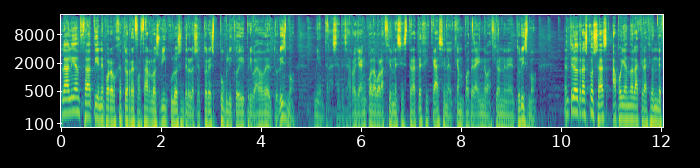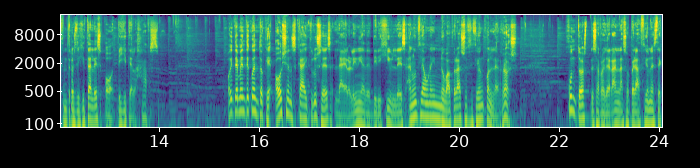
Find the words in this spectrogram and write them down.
La alianza tiene por objeto reforzar los vínculos entre los sectores público y privado del turismo, mientras se desarrollan colaboraciones estratégicas en el campo de la innovación en el turismo, entre otras cosas apoyando la creación de centros digitales o digital hubs. Hoy también te cuento que Ocean Sky Cruises, la aerolínea de dirigibles, anuncia una innovadora asociación con Le Roche. Juntos desarrollarán las operaciones de,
